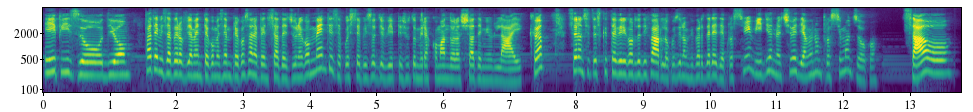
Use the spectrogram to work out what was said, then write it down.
episodio. Fatemi sapere ovviamente come sempre cosa ne pensate giù nei commenti, se questo episodio vi è piaciuto mi raccomando lasciatemi un like, se non siete iscritti vi ricordo di farlo così non vi perderete i prossimi video e noi ci vediamo in un prossimo gioco. Ciao!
